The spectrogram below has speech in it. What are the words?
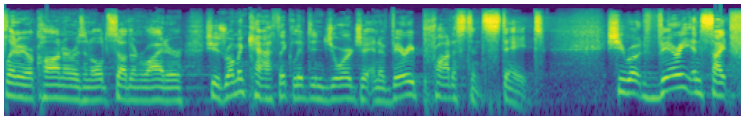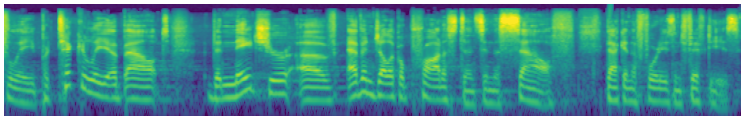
Flannery O'Connor is an old Southern writer. She was Roman Catholic, lived in Georgia in a very Protestant state. She wrote very insightfully, particularly about the nature of evangelical Protestants in the South back in the 40s and 50s.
